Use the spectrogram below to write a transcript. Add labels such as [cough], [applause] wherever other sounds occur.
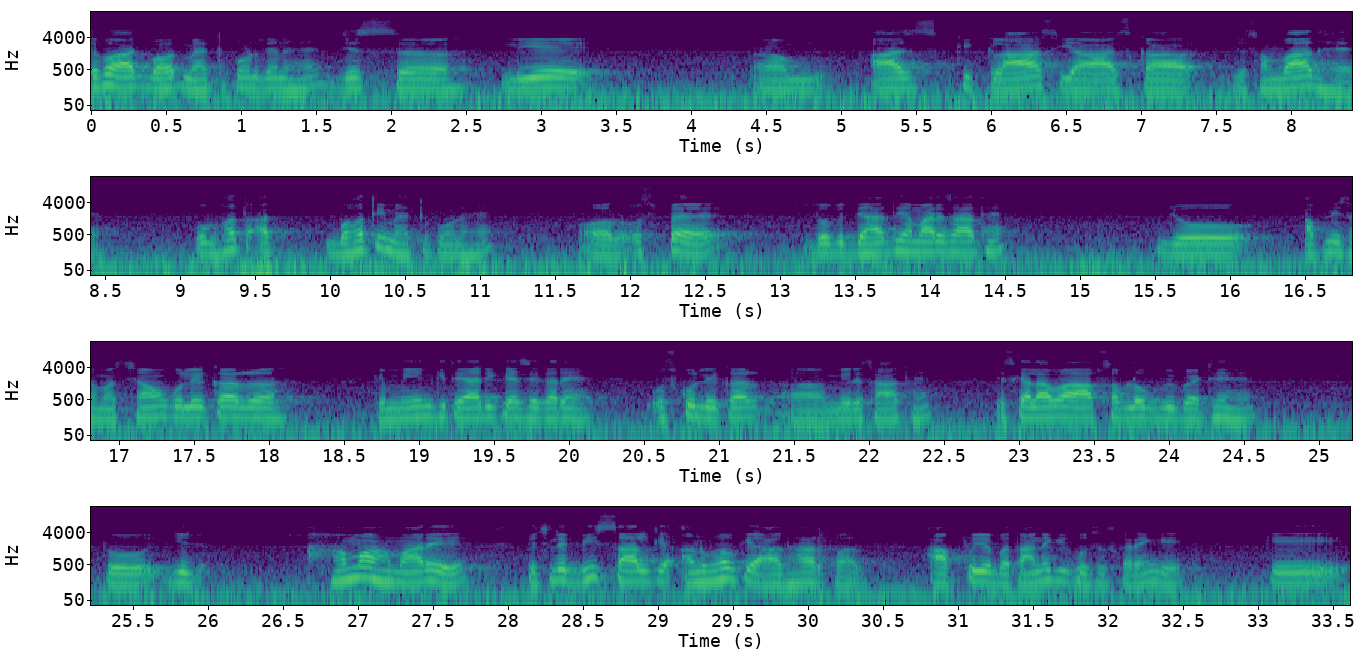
देखो, आज बहुत महत्वपूर्ण दिन है, जिस लिए आज की क्लास या आज का जो संवाद है, वो बहुत बहुत ही महत्वपूर्ण है और उस पर दो विद्यार्थी हमारे साथ हैं, जो अपनी समस्याओं को लेकर, कि मेन की तैयारी कैसे करें, उसको लेकर मेरे साथ हैं। इसके अलावा आप सब लोग भी बैठे हैं तो ये, हम हमारे पिछले 20 साल के अनुभव के आधार पर आपको ये बताने की कोशिश करेंगे कि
